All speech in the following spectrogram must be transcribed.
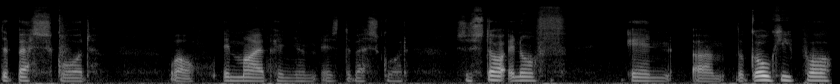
the best squad. Well, in my opinion, is the best squad. So starting off in um, the goalkeeper,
